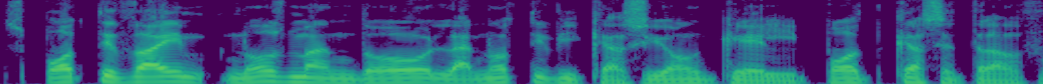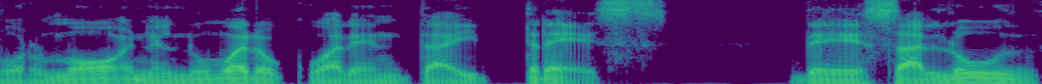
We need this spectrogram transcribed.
Spotify nos mandó la notificación que el podcast se transformó en el número 43 de salud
